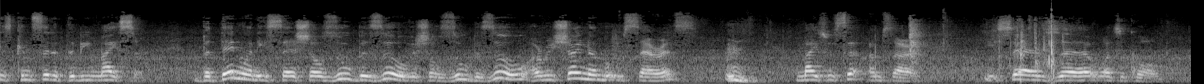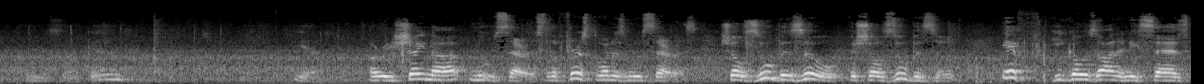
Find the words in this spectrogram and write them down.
is considered to be meiser. But then when he says Shalzu bezu shall zu bezu, hari shaina meuseres. I'm sorry. He says, uh, what's it called? One second. Yeah. Arishena mu'useres. The first one is mu'useres. Shall zu bezu, v'shal zu bezu. If he goes on and he says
